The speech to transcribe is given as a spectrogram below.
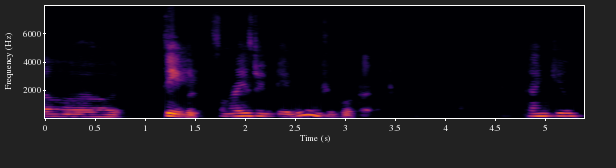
uh, table, summarized in table in Jupyter. Thank you.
